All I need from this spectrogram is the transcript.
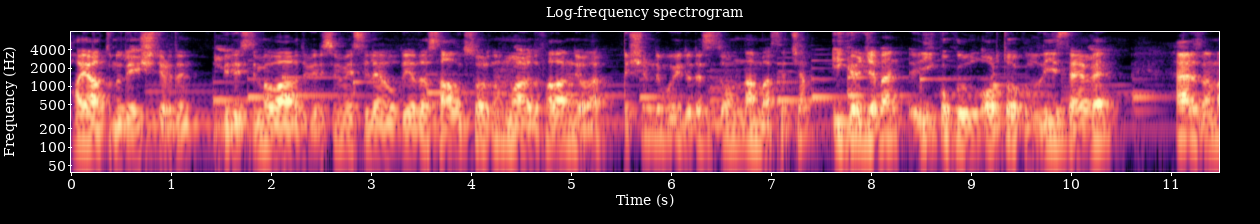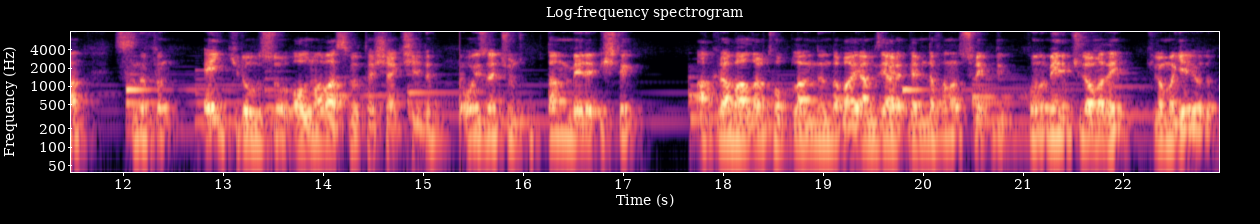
hayatını değiştirdin? Birisi mi vardı, birisi mi vesile oldu ya da sağlık sorunun mu vardı falan diyorlar. E Şimdi bu videoda size ondan bahsedeceğim. İlk önce ben e, ilkokul, ortaokul, lise ve her zaman sınıfın en kilolusu olma vasfını taşıyan kişiydim. O yüzden çocukluktan beri işte akrabalar toplandığında, bayram ziyaretlerinde falan sürekli konu benim kiloma denk, kiloma geliyordu.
